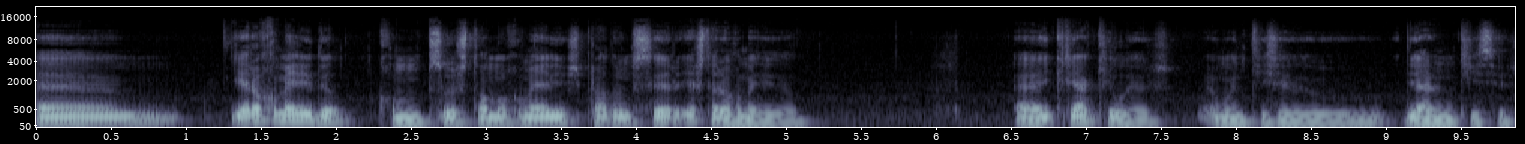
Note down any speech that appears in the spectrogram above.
Um, e era o remédio dele. Como pessoas tomam remédios para adormecer, este era o remédio dele. Uh, e queria aqui ler uma notícia do Diário de Notícias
